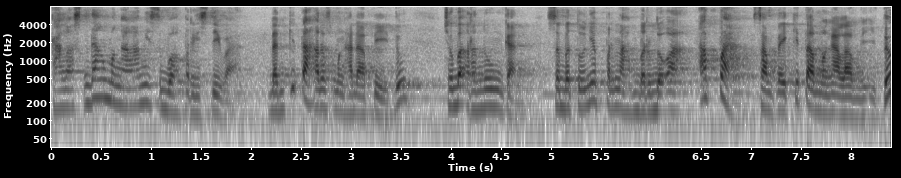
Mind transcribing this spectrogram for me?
kalau sedang mengalami sebuah peristiwa dan kita harus menghadapi itu, coba renungkan, sebetulnya pernah berdoa apa sampai kita mengalami itu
